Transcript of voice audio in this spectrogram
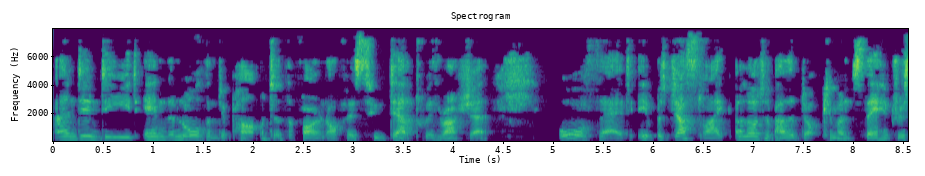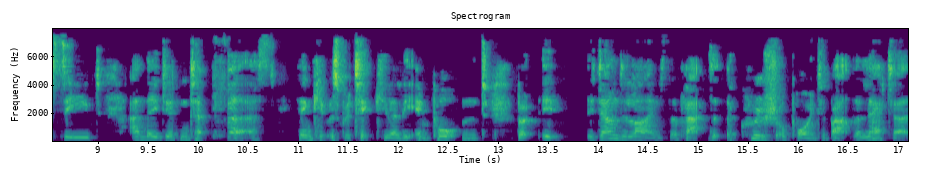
and indeed in the Northern Department of the Foreign Office who dealt with Russia all said it was just like a lot of other documents they had received and they didn't at first think it was particularly important, but it it underlines the fact that the crucial point about the letter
